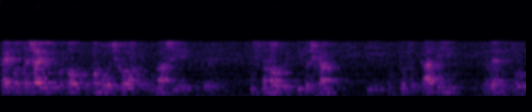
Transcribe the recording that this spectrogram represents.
хай постачають ото, ото молочко у наші е, установи діточкам, і тобто дати їм зелену дорогу.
